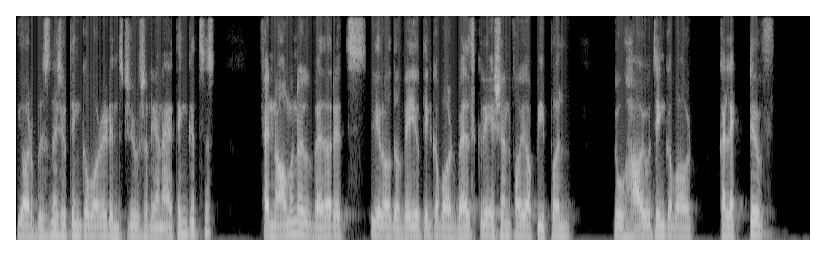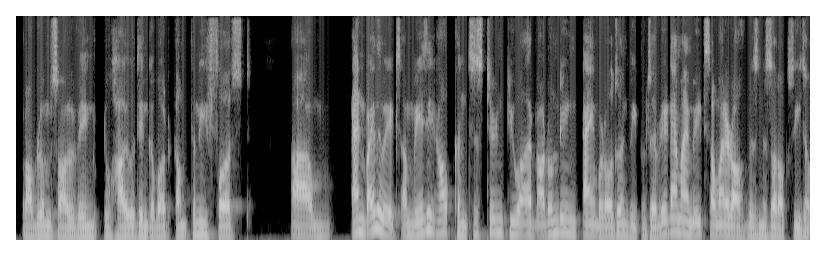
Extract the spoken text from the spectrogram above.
your business you think about it institutionally. And i think it's just phenomenal whether it's you know the way you think about wealth creation for your people to how you think about collective problem solving to how you think about company first. Um and by the way it's amazing how consistent you are not only in time but also in people so every time i meet someone at OfBusiness or Oxyzo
